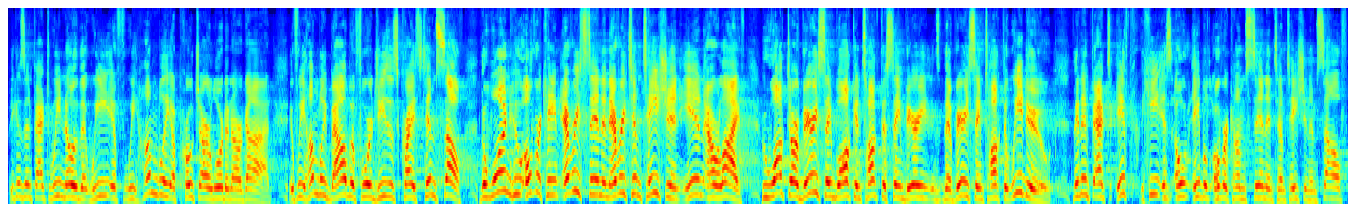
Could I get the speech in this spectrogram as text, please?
Because in fact, we know that we, if we humbly approach our Lord and our God, if we humbly bow before Jesus Christ Himself, the one who overcame every sin and every temptation in our life, who walked our very same walk and talked the same very the very same talk that we do, then in fact, if he is able to overcome sin and temptation himself,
